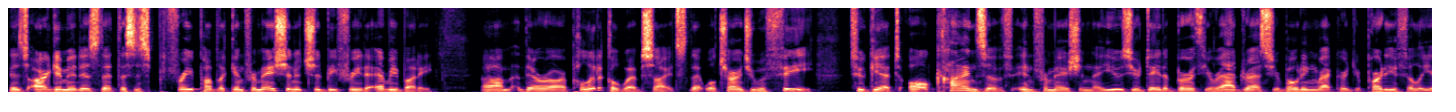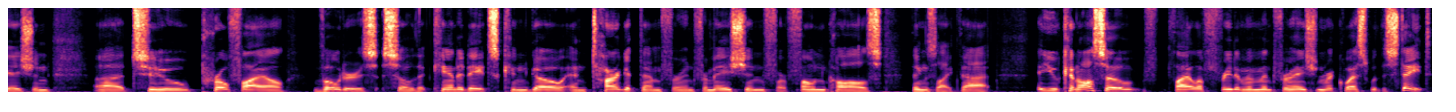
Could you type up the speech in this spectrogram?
his argument is that this is free public information. It should be free to everybody. Um, there are political websites that will charge you a fee to get all kinds of information. They use your date of birth, your address, your voting record, your party affiliation uh, to profile voters so that candidates can go and target them for information, for phone calls, things like that. You can also file a Freedom of Information request with the state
